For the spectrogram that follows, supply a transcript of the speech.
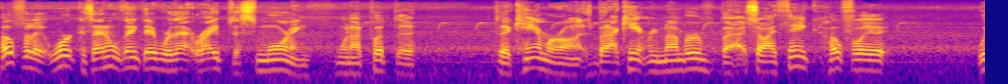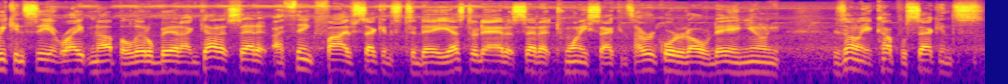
Hopefully it worked because I don't think they were that ripe this morning when I put the the camera on it, but I can't remember. But so I think hopefully we can see it ripen up a little bit. I got it set at I think five seconds today. Yesterday I had it set at 20 seconds. I recorded all day, and you know there's only a couple seconds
